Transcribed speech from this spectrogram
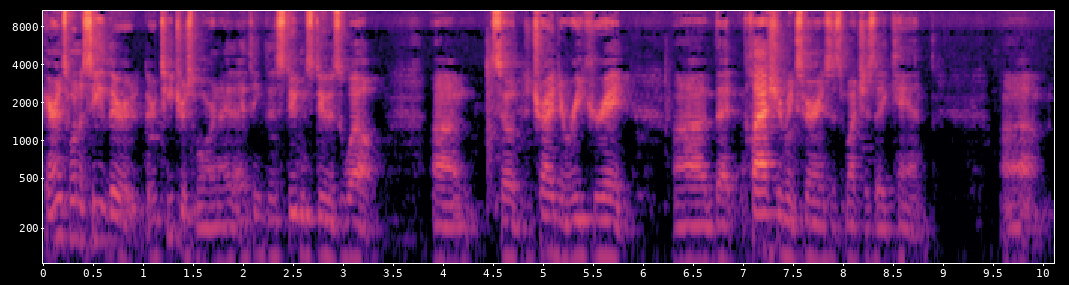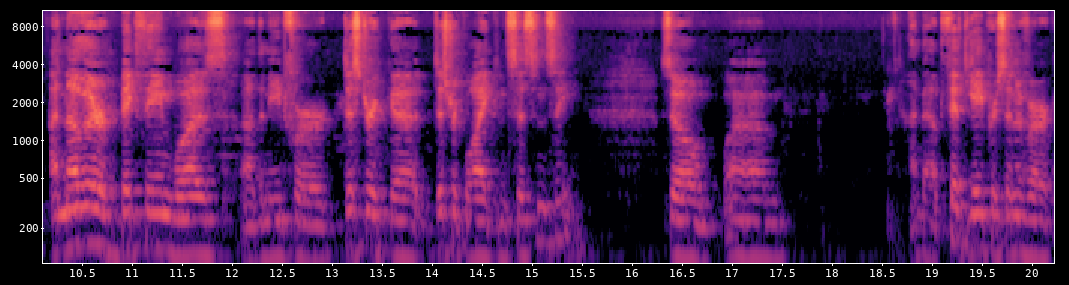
parents want to see their, their teachers more, and I, I think the students do as well. Um, so to try to recreate uh, that classroom experience as much as they can. Uh, another big theme was uh, the need for district uh, district-wide consistency. So um, about 58% of our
